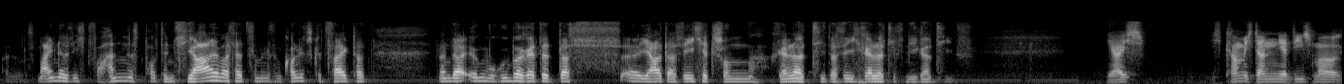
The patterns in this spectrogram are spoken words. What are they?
also aus meiner Sicht vorhandenes Potenzial, was er zumindest im College gezeigt hat, dann da irgendwo rüber rettet, das, äh, ja, da sehe ich jetzt schon relativ, das sehe ich relativ negativ. Ja, ich, ich kann mich dann ja diesmal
